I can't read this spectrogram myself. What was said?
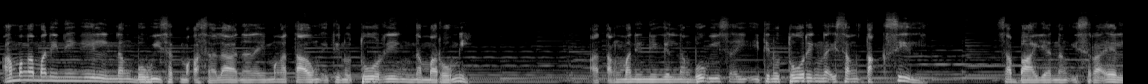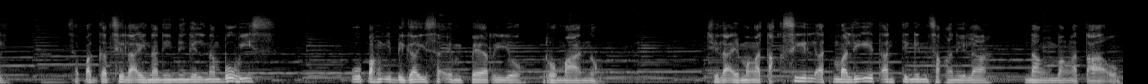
Ang mga maniningil ng buwis at makasalanan ay mga taong itinuturing na marumi. At ang maniningil ng buwis ay itinuturing na isang taksil sa bayan ng Israel sapagkat sila ay naniningil ng buwis upang ibigay sa Imperyo Romano. Sila ay mga taksil at maliit ang tingin sa kanila ng mga tao.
